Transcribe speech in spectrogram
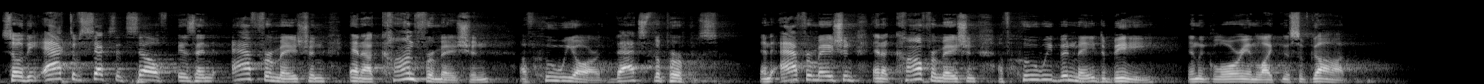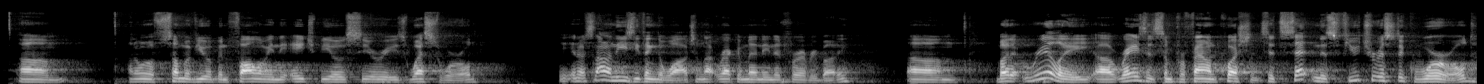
So the act of sex itself is an affirmation and a confirmation of who we are. That's the purpose. An affirmation and a confirmation of who we've been made to be in the glory and likeness of God. Um, I don't know if some of you have been following the HBO series Westworld. You know, it's not an easy thing to watch. I'm not recommending it for everybody. Um, but it really uh, raises some profound questions. It's set in this futuristic world,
